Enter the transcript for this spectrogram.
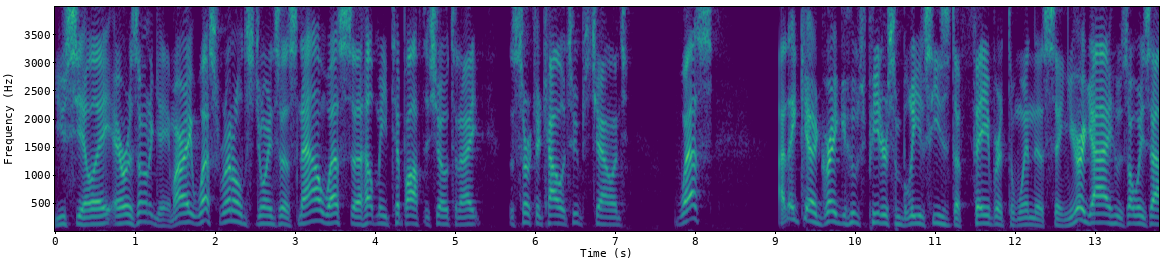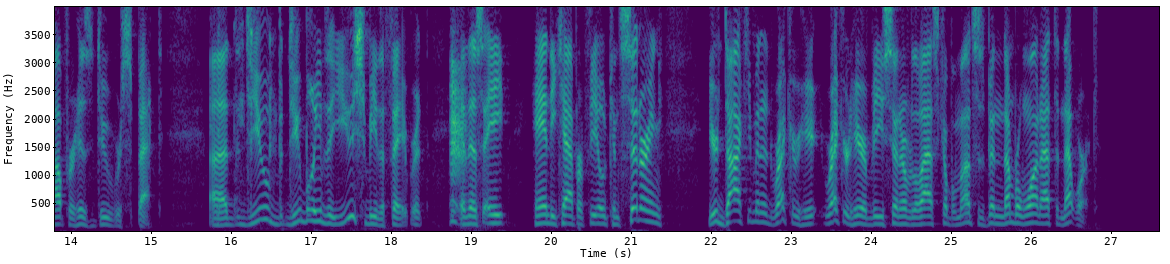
UCLA Arizona game. All right, Wes Reynolds joins us now. Wes uh, helped me tip off the show tonight, the Circa College Hoops Challenge. Wes, I think uh, Greg Hoops Peterson believes he's the favorite to win this thing. You're a guy who's always out for his due respect. Uh, do you do you believe that you should be the favorite in this eight handicapper field, considering your documented record here, record here at VSIN over the last couple months has been number one at the network?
